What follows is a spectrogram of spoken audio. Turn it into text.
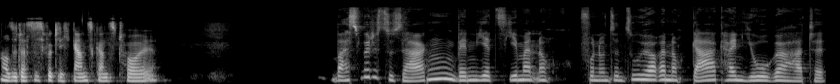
Also das ist wirklich ganz, ganz toll. Was würdest du sagen, wenn jetzt jemand noch von unseren Zuhörern noch gar kein Yoga hatte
